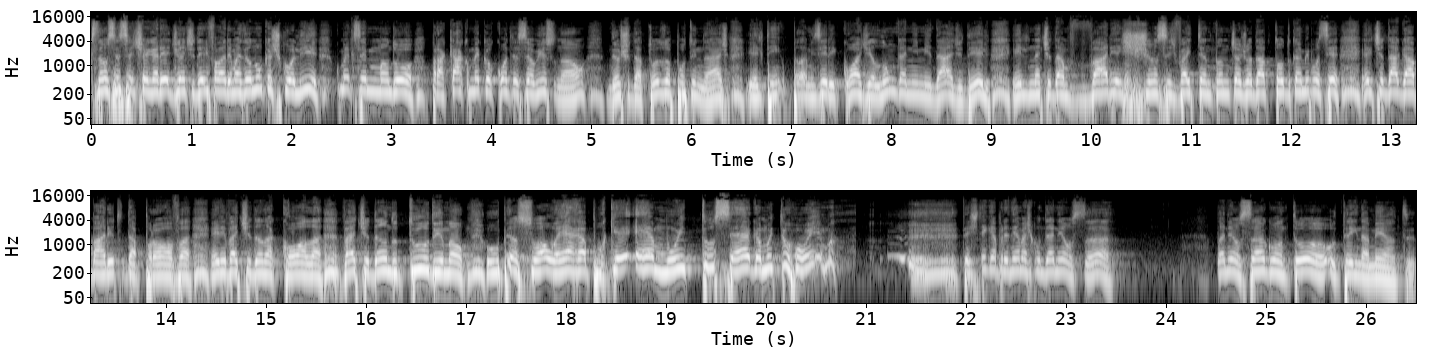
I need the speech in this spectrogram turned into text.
Porque senão você chegaria diante dele e falaria, mas eu nunca escolhi, como é que você me mandou para cá, como é que aconteceu isso? Não, Deus te dá todas as oportunidades, ele tem, pela misericórdia e longanimidade dele, ele ainda te dá várias chances, vai tentando te ajudar todo o caminho, você, ele te dá gabarito da prova, ele vai te dando a cola, vai te dando tudo, irmão. O pessoal erra porque é muito cego, é muito ruim, irmão. Vocês têm que aprender mais com Daniel San. Daniel San contou o treinamento.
